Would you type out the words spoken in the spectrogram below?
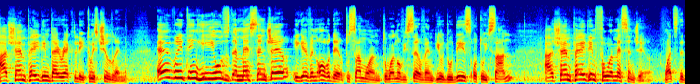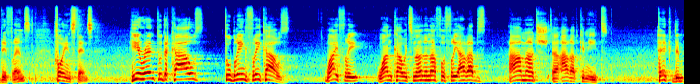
Hashem paid him directly to his children. Everything he used a messenger, he gave an order to someone, to one of his servants, you do this, or to his son. Hashem paid him through a messenger. What's the difference? For instance, he ran to the cows to bring three cows. Why three? One cow, it's not enough for three Arabs. How much an Arab can eat? Take the,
